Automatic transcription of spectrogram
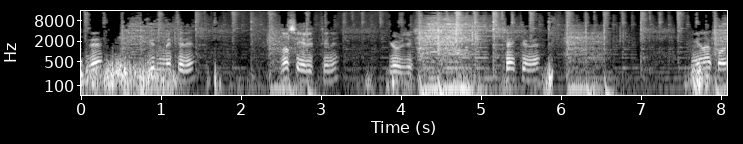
ve bir metali nasıl erittiğini göreceksin. Şeklini yana koy.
